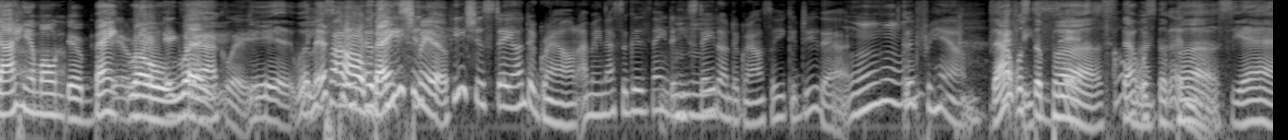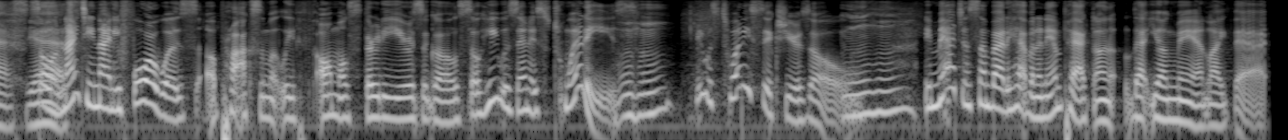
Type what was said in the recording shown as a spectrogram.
got him on their bank Yeah, right, exactly. Right. Yeah. Well, He let's probably- call uh, Bank he should, Smith. He should stay underground. I mean, that's a good thing that he Mm-hmm. stayed underground so he could do that. Good for him. that was the 56. buzz. Oh, that was the goodness. buzz. Yes. Yes. So 1994 was approximately almost 30 years ago. So he was in his 20s. Mm-hmm. He was 26 years old. Imagine somebody having an impact on that young man like that.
